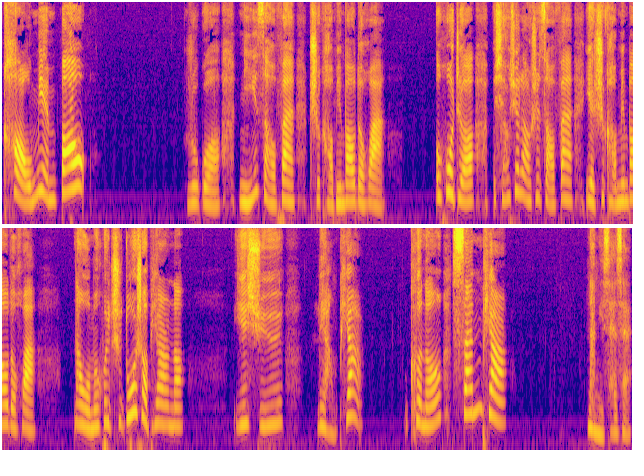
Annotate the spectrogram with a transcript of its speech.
烤面包。如果你早饭吃烤面包的话，或者小雪老师早饭也吃烤面包的话，那我们会吃多少片呢？也许两片，可能三片。那你猜猜，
